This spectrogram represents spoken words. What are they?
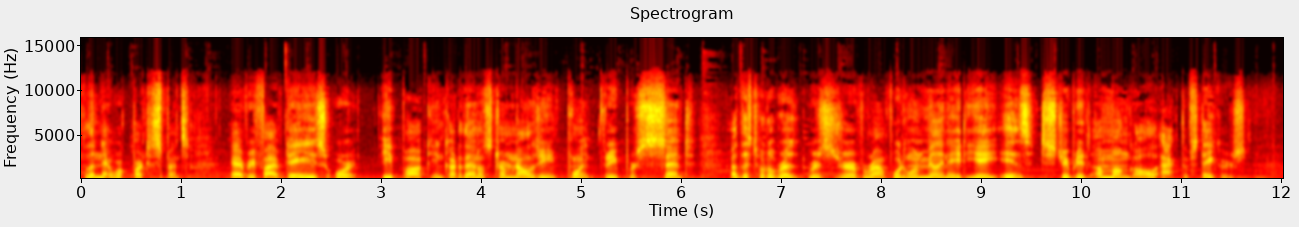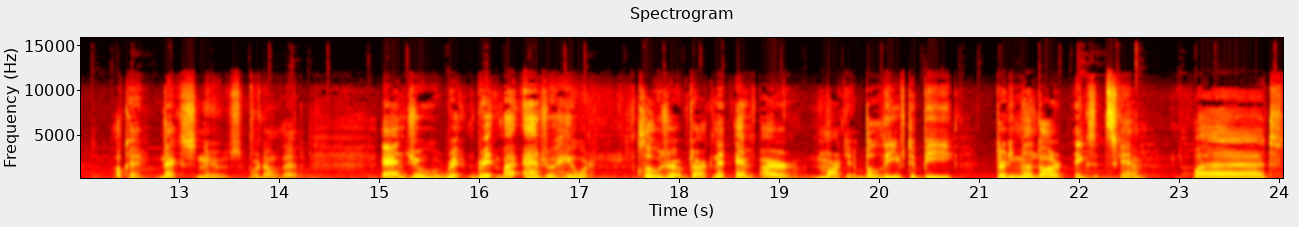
for the network participants. Every five days, or epoch in Cardano's terminology, 0.3% of the total res- reserve, around 41 million ADA, is distributed among all active stakers. Okay, next news. We're done with that. Andrew, written by Andrew Hayward. Closure of Darknet Empire market believed to be $30 million exit scam. What?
